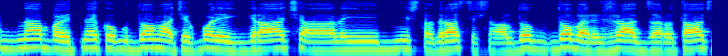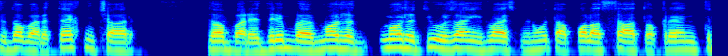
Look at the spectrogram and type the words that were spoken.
nabaviti nekog domaćeg boljeg igrača, ali ništa drastično, ali dobar je rad za rotaciju, dobar je tehničar, dobar je dribler, može, može ti u zadnjih 20 minuta, pola sata okrenuti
